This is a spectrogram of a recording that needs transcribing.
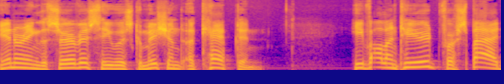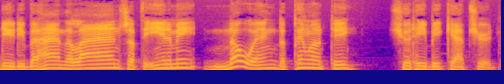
Entering the service, he was commissioned a captain. He volunteered for spy duty behind the lines of the enemy, knowing the penalty should he be captured.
